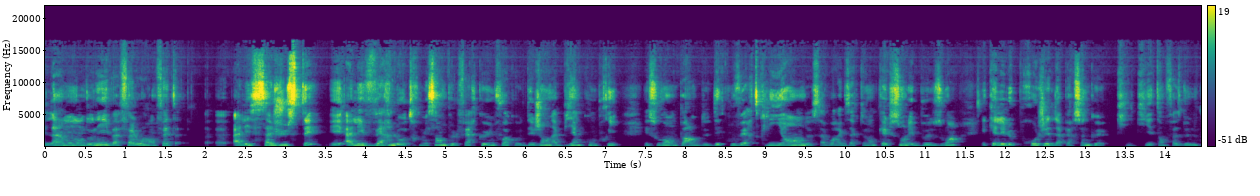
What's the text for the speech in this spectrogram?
là à un moment donné, il va falloir en fait aller s'ajuster et aller vers l'autre. Mais ça, on peut le faire qu'une fois que déjà on a bien compris. Et souvent, on parle de découverte client, de savoir exactement quels sont les besoins et quel est le projet de la personne qui, est en face de nous.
